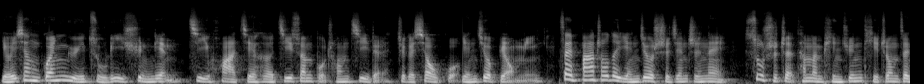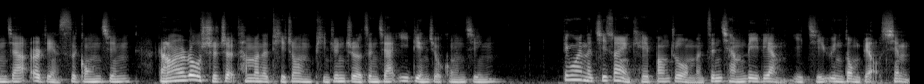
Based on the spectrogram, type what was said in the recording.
有一项关于阻力训练计划结合肌酸补充剂的这个效果研究表明，在八周的研究时间之内，素食者他们平均体重增加二点四公斤，然而肉食者他们的体重平均只有增加一点九公斤。另外呢，肌酸也可以帮助我们增强力量以及运动表现。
